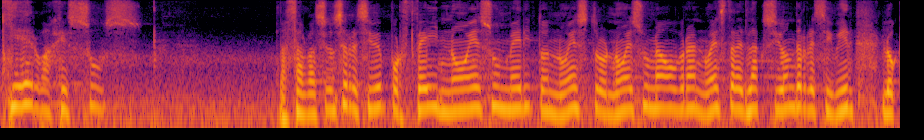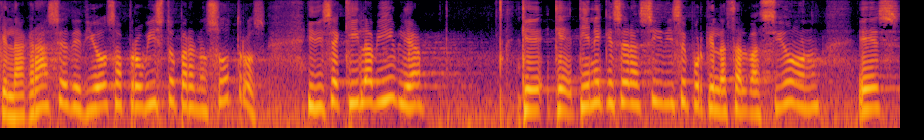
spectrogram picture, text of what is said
quiero a Jesús. La salvación se recibe por fe y no es un mérito nuestro, no es una obra nuestra, es la acción de recibir lo que la gracia de Dios ha provisto para nosotros. Y dice aquí la Biblia que, tiene que ser así, dice, porque la salvación es,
